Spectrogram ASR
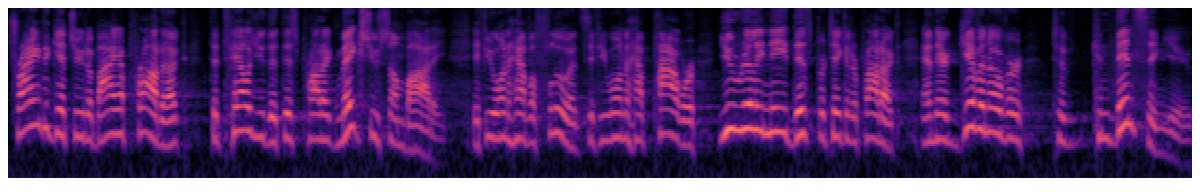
trying to get you to buy a product to tell you that this product makes you somebody. If you want to have affluence, if you want to have power, you really need this particular product. And they're given over to convincing you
